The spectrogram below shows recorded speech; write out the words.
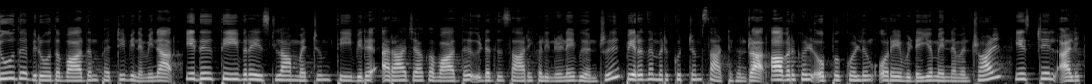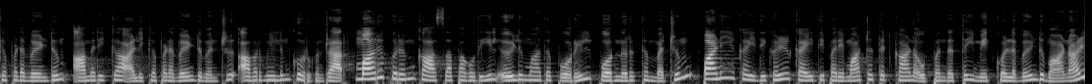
ஜூத விரோதவாதம் பற்றி வினவினார். இது தீவிர இஸ்லாம் மற்றும் தீவிர அராஜகவாத இடதுசாரிகளின் நினைவு என்று பிரதமர் குற்றம் சாட்டுகின்றார். அவர்கள் ஒப்புக்கொள்ளும் ஒரே விடயம் என்னவென்றால் இஸ்ரேல் அளிக்கப்பட்ட நிறுத்தப்பட வேண்டும் அமெரிக்கா அளிக்கப்பட வேண்டும் என்று அவர் மேலும் கூறுகின்றார். மறுபுறம் காசா பகுதியில் ஏழு மாத போரில் போர் நிறுத்தம் மற்றும் பணிய கைதிகள் கைதி பரிமாற்றத்திற்கான ஒப்பந்தத்தை மேற்கொள்ள வேண்டுமானால்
